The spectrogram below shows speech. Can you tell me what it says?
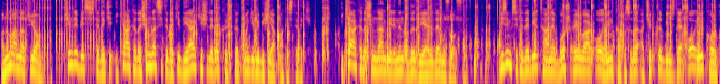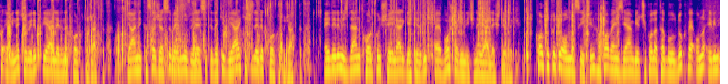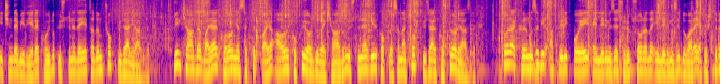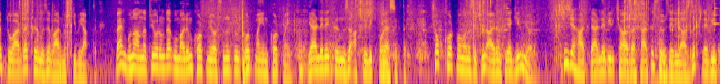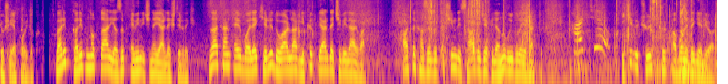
Anımı anlatıyorum. Şimdi biz sitedeki iki arkadaşımla sitedeki diğer kişilere kışkırtma gibi bir şey yapmak istedik. İki arkadaşımdan birinin adı diğeri de Muz olsun. Bizim sitede bir tane boş ev var. O evin kapısı da açıktı. Biz de o evi korku evine çevirip diğerlerini korkutacaktık. Yani kısacası ve Muz ile sitedeki diğer kişileri korkutacaktık. Ellerimizden korkunç şeyler getirdik ve boş evin içine yerleştirdik. Korkutucu olması için hapa benzeyen bir çikolata bulduk ve onu evin içinde bir yere koyduk. Üstüne de tadım çok güzel yazdık. Bir kağıda bayağı kolonya sıktık bayağı ağır kokuyordu ve kağıdın üstüne bir koklasana çok güzel kokuyor yazdık. Sonra kırmızı bir akrilik boyayı ellerimize sürüp sonra da ellerimizi duvara yapıştırıp duvarda kırmızı varmış gibi yaptık. Ben bunu anlatıyorum da umarım korkmuyorsunuzdur. Korkmayın korkmayın. Yerlere kırmızı akrilik boya sıktık. Çok korkmamanız için ayrıntıya girmiyorum. Çince harflerle bir kağıda şarkı sözleri yazdık ve bir köşeye koyduk. Garip garip notlar yazıp evin içine yerleştirdik. Zaten ev böyle kirli duvarlar yıkık yerde çiviler var. Artık hazırlık şimdi sadece planı uygulayacaktık. Part 2. 2-340 abone de geliyor.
